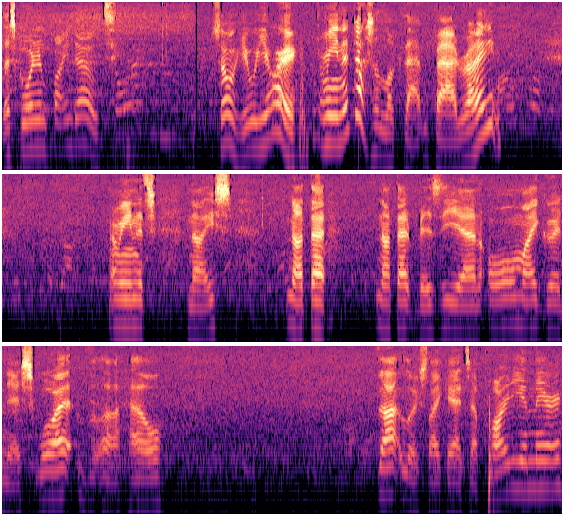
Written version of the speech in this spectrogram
let's go in and find out. So here we are. I mean, it doesn't look that bad, right? I mean, it's nice. Not that, not that busy, and oh my goodness, what the hell? That looks like it's a party in there.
